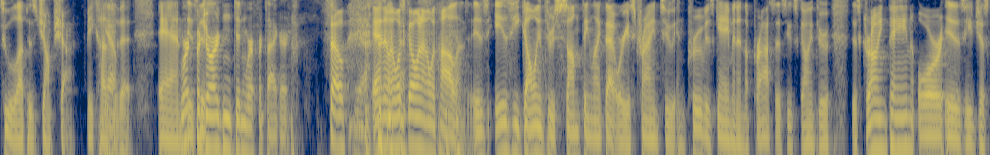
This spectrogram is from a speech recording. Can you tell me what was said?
tool up his jump shot because Yeah. of it and worked for this- jordan didn't work for tiger so, Yeah. and what's going on with Haaland? Is is he going through something like that where he's trying to improve his game, and in the process, he's going through this growing pain, or is he just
